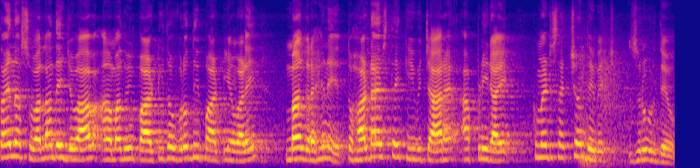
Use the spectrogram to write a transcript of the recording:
ਤਾਂ ਇਹਨਾਂ ਸਵਾਲਾਂ ਦੇ ਜਵਾਬ ਆਮ ਆਦਮੀ ਪਾਰਟੀ ਤੋਂ ਵਿਰੋਧੀ ਪਾਰਟੀਆਂ ਵਾਲੇ ਮੰਗ ਰਹੇ ਨੇ ਤੁਹਾਡਾ ਇਸ ਤੇ ਕੀ ਵਿਚਾਰ ਹੈ ਆਪਣੀ رائے ਕਮੈਂਟ ਸੈਕਸ਼ਨ ਦੇ ਵਿੱਚ ਜ਼ਰੂਰ ਦਿਓ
